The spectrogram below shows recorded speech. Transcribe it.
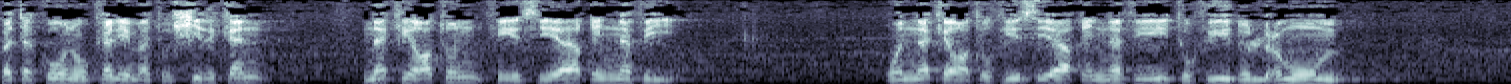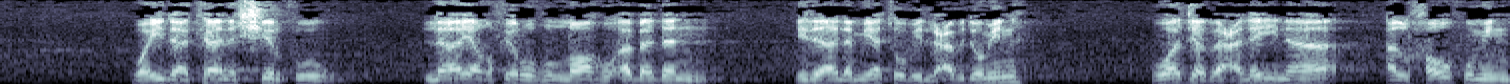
فتكون كلمة شركا نكرة في سياق النفي. والنكرة في سياق النفي تفيد العموم. وإذا كان الشرك لا يغفره الله أبدا إذا لم يتب العبد منه وجب علينا الخوف منه.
